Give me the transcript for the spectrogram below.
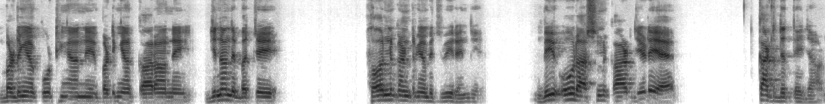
ਵੱਡੀਆਂ ਕੋਠੀਆਂ ਨੇ, ਵੱਡੀਆਂ ਕਾਰਾਂ ਨੇ, ਜਿਨ੍ਹਾਂ ਦੇ ਬੱਚੇ ਫੋਰਨ ਕੰਟਰੀਆਂ ਵਿੱਚ ਵੀ ਰਹਿੰਦੇ ਆ, ਵੀ ਉਹ ਰਾਸ਼ਨ ਕਾਰਡ ਜਿਹੜੇ ਹੈ ਕੱਟ ਦਿੱਤੇ ਜਾਣ।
